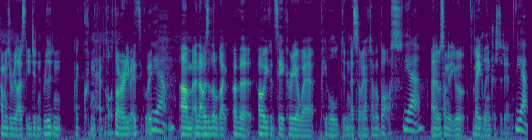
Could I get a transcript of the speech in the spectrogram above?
coming to realize that you didn't really didn't like couldn't handle authority basically. Yeah. Um, and that was a little bit like of a oh you could see a career where people didn't necessarily have to have a boss, Yeah. and it was something that you were vaguely interested in. Yeah.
